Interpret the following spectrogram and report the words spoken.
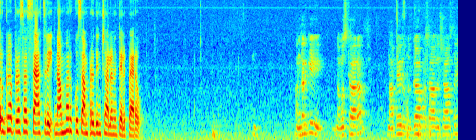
దుర్గాప్రసాద్ శాస్త్రి నంబర్కు సంప్రదించాలని తెలిపారు. అందరికీ నమస్కారం. నా పేరు Durgaprasad Sastri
